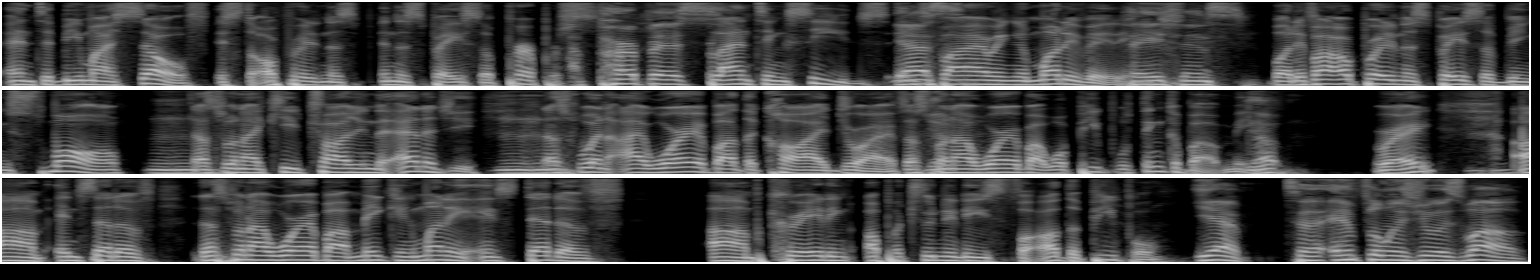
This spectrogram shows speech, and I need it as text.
and to be myself is to operate in a, in a space of purpose, A purpose planting seeds, Yes. inspiring and motivating. patience But if I operate in a space of being small, Mhm. that's when I keep charging the energy. Mhm. That's when I worry about the car I drive. That's when I worry about what people think about me. Yep. Right? Um, instead of that's when I worry about making money instead of um, creating opportunities for other people. Yeah, to influence you as well.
